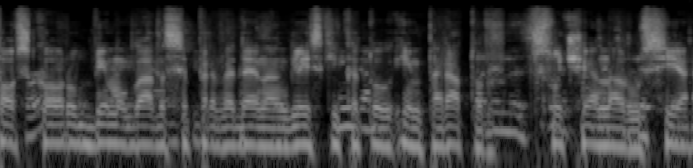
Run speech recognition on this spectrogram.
по-скоро би могла да се преведе на английски като император. В случая на Русия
